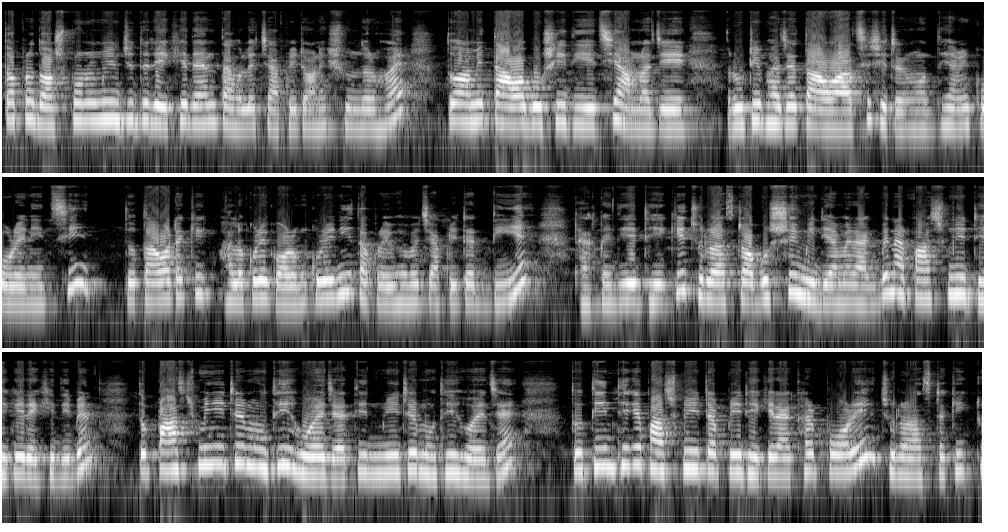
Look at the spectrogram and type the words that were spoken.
তো আপনারা দশ পনেরো মিনিট যদি রেখে দেন, তাহলে চাপড়িটা অনেক সুন্দর হয়। তো আমি তাওয়া বসিয়ে দিয়েছি। আমরা যে রুটি ভাজা তাওয়া আছে, সেটার মধ্যে আমি করে নিচ্ছি। তো তাওয়াটাকে ভালো করে গরম করে নিয়ে তারপর এইভাবে চাপড়িটা দিয়ে ঢাকনা দিয়ে ঢেকে চুলা আঁচটা অবশ্যই মিডিয়ামে রাখবেন আর পাঁচ মিনিট ঢেকে রেখে দিবেন। তো পাঁচ মিনিটের মধ্যেই হয়ে যায়, তিন মিনিটের মধ্যেই হয়ে যায়। তো তিন থেকে পাঁচ মিনিট আপনি ঢেকে রাখার পরে চুলা আঁচটাকে একটু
